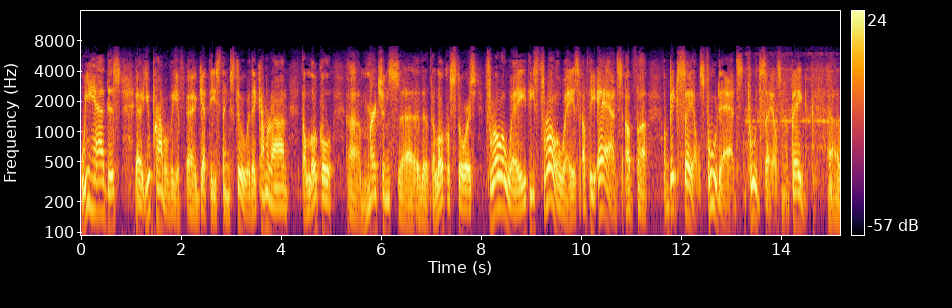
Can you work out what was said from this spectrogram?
We had this, uh, you probably uh, get these things too, where they come around, the local uh, merchants, uh, the, the, local stores, throw away these throwaways of the ads of, uh, of big sales, food ads, food sales, know, big uh,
